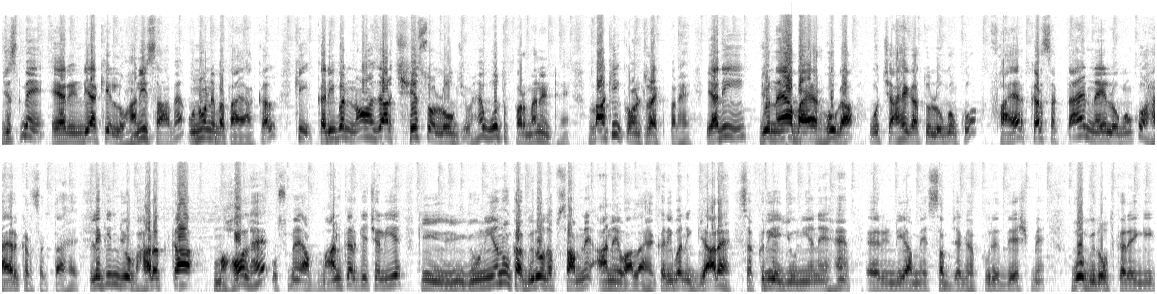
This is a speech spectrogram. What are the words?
जिसमें एयर इंडिया के लोहानी साहब हैं। उन्होंने बताया कल कि करीबन 9,600 लोग जो हैं वो तो परमानेंट हैं बाकी कॉन्ट्रैक्ट पर हैं। यानी जो नया बायर होगा वो चाहेगा तो लोगों को फायर कर सकता है नए लोगों को हायर कर सकता है। लेकिन जो भारत का माहौल है उसमें आप मान करके चलिए कि यूनियनों का विरोध अब सामने आने वाला है। करीबन ग्यारह सक्रिय यूनियनें हैं एयर इंडिया में सब जगह पूरे देश में। वो विरोध करेंगी।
